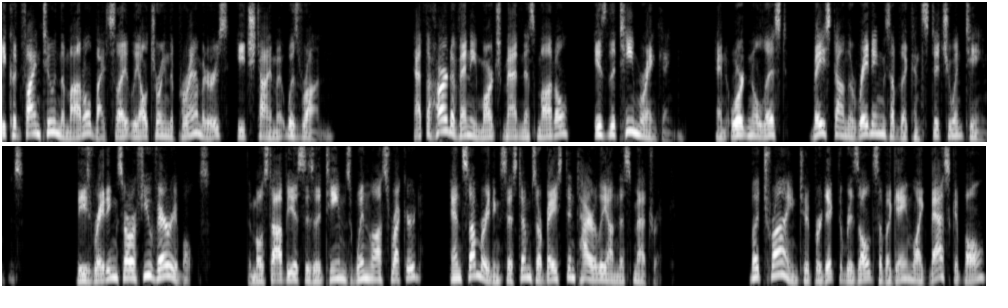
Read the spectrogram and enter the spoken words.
he could fine tune the model by slightly altering the parameters each time it was run. At the heart of any March Madness model is the team ranking, an ordinal list based on the ratings of the constituent teams. These ratings are a few variables. The most obvious is a team's win loss record, and some rating systems are based entirely on this metric. But trying to predict the results of a game like basketball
